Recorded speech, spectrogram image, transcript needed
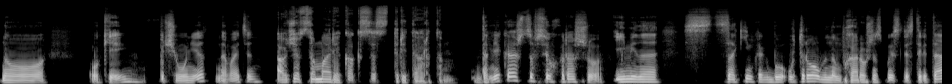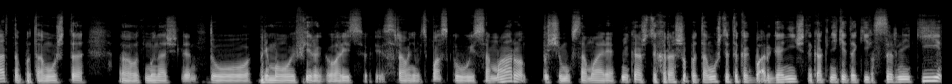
но Окей, почему нет? Давайте. А вообще в Самаре как со стрит-артом? Да мне кажется, все хорошо. Именно с таким как бы утробным, в хорошем смысле, стрит-артом, потому что э, вот мы начали до прямого эфира говорить сравнивать Москву и Самару. Почему в Самаре? Мне кажется, хорошо, потому что это как бы органично, как некие такие сорняки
